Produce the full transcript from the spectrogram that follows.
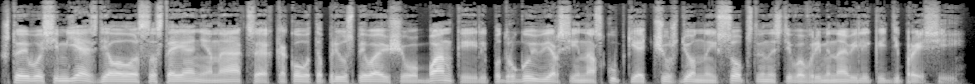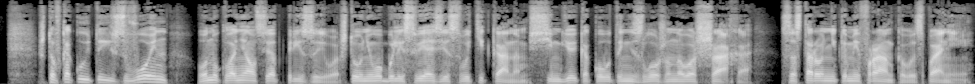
что его семья сделала состояние на акциях какого-то преуспевающего банка или, по другой версии, на скупке отчужденной собственности во времена Великой депрессии, что в какую-то из войн он уклонялся от призыва, что у него были связи с Ватиканом, с семьей какого-то незложенного шаха, со сторонниками Франка в Испании,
